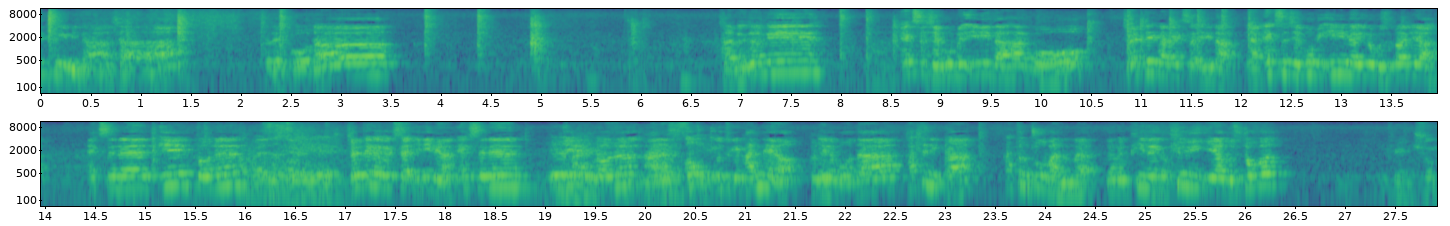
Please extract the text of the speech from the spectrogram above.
필충입니다. 자, 자, 됐고, 다. 자, 명장민. x 제곱은 1이다 하고 절대값 x가 1이다. 야, x 제곱이 1이면 이거 무슨 말이야? x는 1 또는. 절대값 x가 1이면 x는 1일 또는 마이너스 어? 일. 이거 두 개 같네요. 그럼 예. 이게 뭐다? 같으니까 같으면 주고받는 거야. 그러면 p는 q이기야 무슨 조건? 필충.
